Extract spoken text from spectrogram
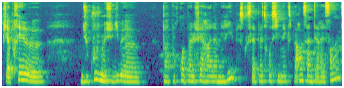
Puis après, du coup, je me suis dit, ben, ben, pourquoi pas le faire à la mairie? Parce que ça peut être aussi une expérience intéressante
